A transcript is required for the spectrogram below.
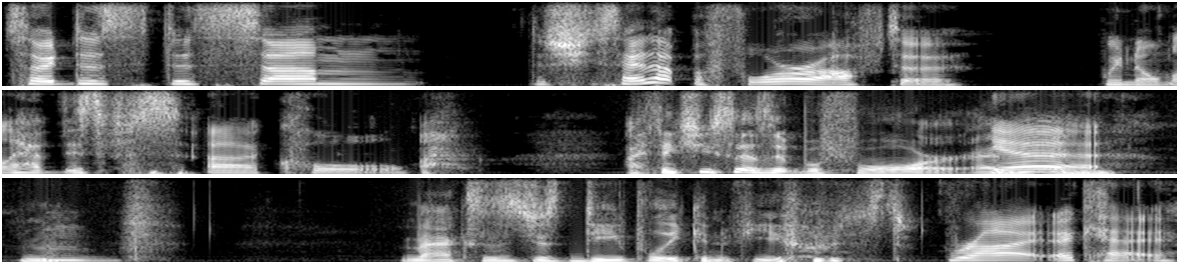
So does does um does she say that before or after we normally have this uh, call? I think she says it before, and, Yeah. and Max is just deeply confused. Right. Okay.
